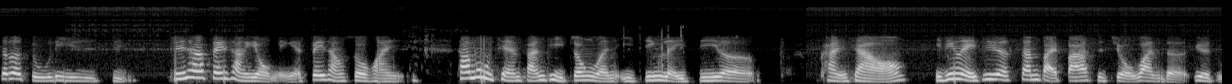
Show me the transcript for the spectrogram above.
叫做《独立日记》，其实它非常有名，也非常受欢迎。它目前繁体中文已经累积了，看一下哦，已经累积了三百八十九万的阅读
